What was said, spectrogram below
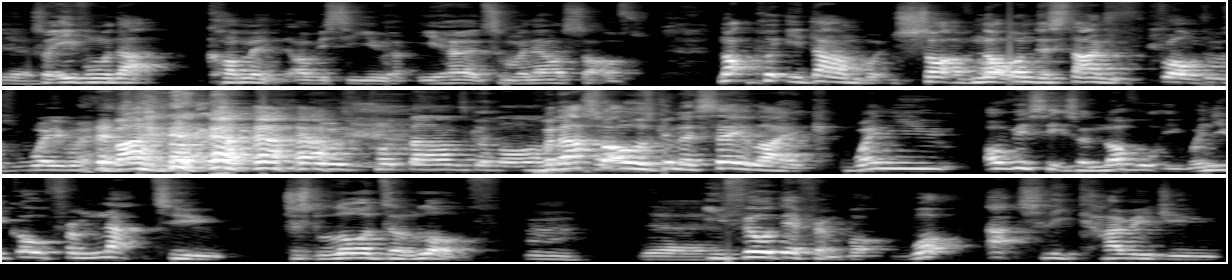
Yeah. So even with that comment, obviously you you heard someone else sort of not put you down, but sort of not Oh. understand. Bro, there was way worse. There was put downs galore. But that's what I was gonna say. Like when you obviously it's a novelty. When you go from that to just loads of love, Yeah. you feel different. But what actually carried you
